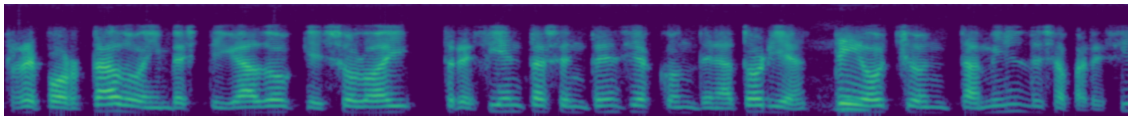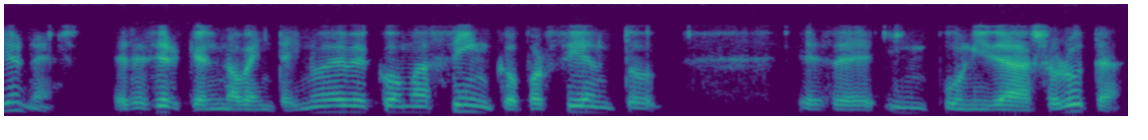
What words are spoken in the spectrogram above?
reportado e investigado que solo hay 300 sentencias condenatorias de 80.000 desapariciones. Es decir, que el 99,5% es de impunidad absoluta.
